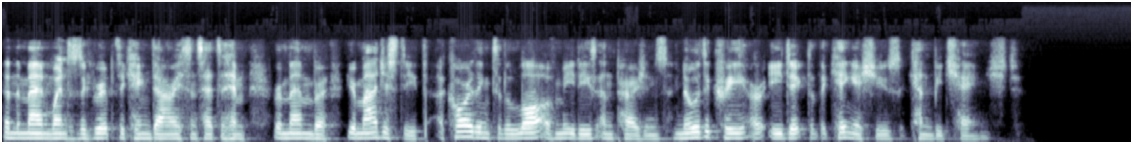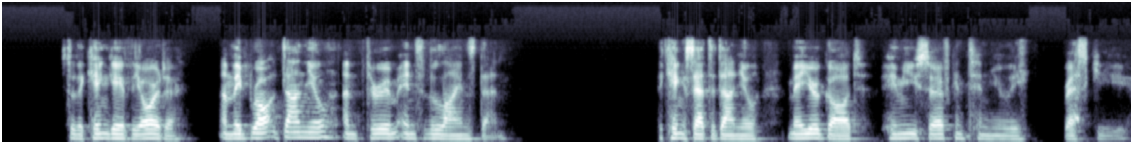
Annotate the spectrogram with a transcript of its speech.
Then the men went as a group to King Darius and said to him, Remember, your majesty, according to the law of Medes and Persians, no decree or edict that the king issues can be changed. So the king gave the order, and they brought Daniel and threw him into the lion's den. The king said to Daniel, May your God, whom you serve continually, rescue you.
